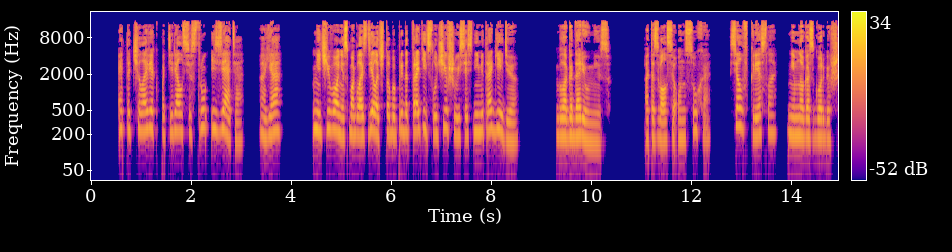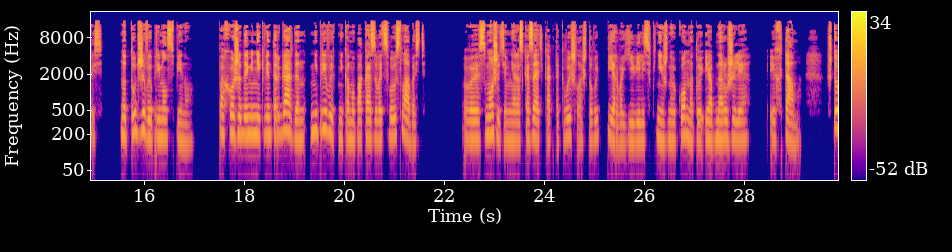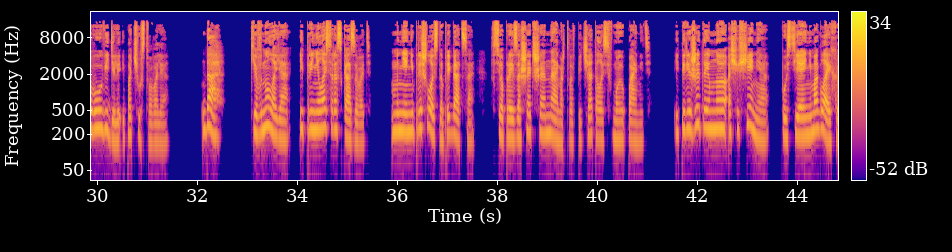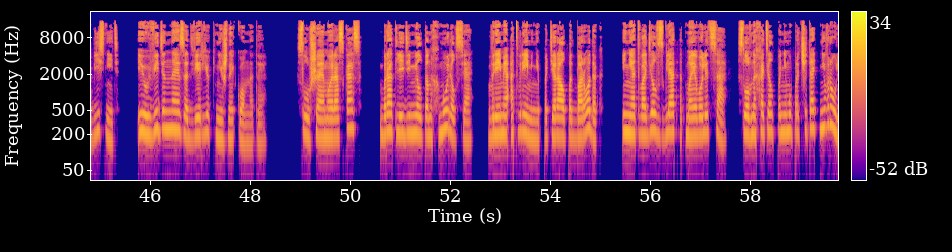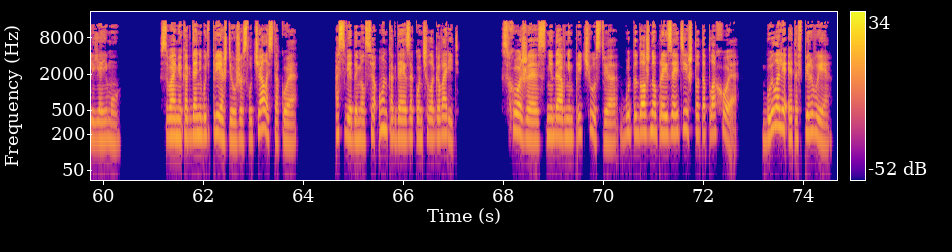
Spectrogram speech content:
«Этот человек потерял сестру и зятя, а я Ничего не смогла сделать, чтобы предотвратить случившуюся с ними трагедию. «Благодарю, мисс», — отозвался он сухо, сел в кресло, немного сгорбившись, но тут же выпрямил спину. Похоже, Доминик Винтергарден не привык никому показывать свою слабость. «Вы сможете мне рассказать, как так вышло, что вы первой явились в книжную комнату и обнаружили их там? Что вы увидели и почувствовали?» «Да», — кивнула я и принялась рассказывать. Мне не пришлось напрягаться. Все произошедшее намертво впечаталось в мою память. И пережитые мною ощущения, пусть я и не могла их объяснить, и увиденное за дверью книжной комнаты. Слушая мой рассказ, брат леди Милтон хмурился, время от времени потирал подбородок, и не отводил взгляд от моего лица, словно хотел по нему прочитать, не вру ли я ему. «С вами когда-нибудь прежде уже случалось такое?» Осведомился он, когда я закончила говорить. Схожее с недавним предчувствие, будто должно произойти что-то плохое. Было ли это впервые?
